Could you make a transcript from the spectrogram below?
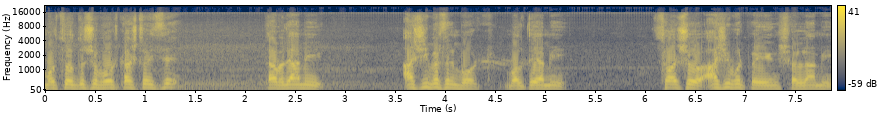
মোট চোদ্দোশো ভোট কাস্ট হয়েছে। তারপরে আমি আশি পার্সেন্ট ভোট বলতে আমি ছয়শো আশি ভোট পেয়ে ইনশাল্লাহ আমি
